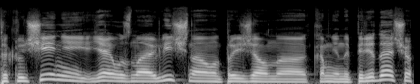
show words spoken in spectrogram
приключений. Я его знаю лично. Он приезжал на, ко мне на передачу.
